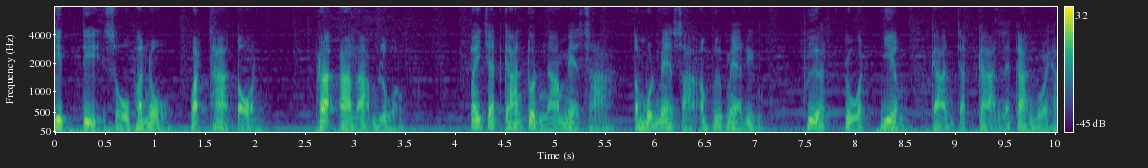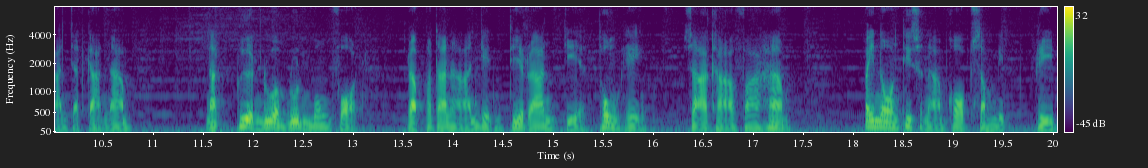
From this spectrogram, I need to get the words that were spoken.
กิตติโสพโน วัดท่าตอน พระอารามหลวง ไปจัดการต้นน้ำแม่สาตำบลแม่สาอำเภอแม่ริม เพื่อตรวจเยี่ยมการจัดการและการบริหารจัดการน้ำนัดเพื่อนร่วมรุ่นมงฟอร์ดรับประทานอาหารเย็นที่ร้านเจียท่งเฮงสาขาฟ้าห้าม ไปนอนที่สนามกอล์ฟซัมมิตกรีน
